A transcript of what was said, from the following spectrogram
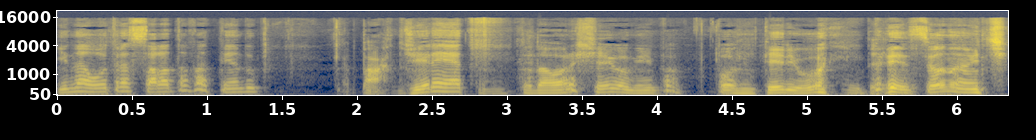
e na outra sala tava tendo parto direto. Toda hora chega alguém pra Pô, no interior, impressionante.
